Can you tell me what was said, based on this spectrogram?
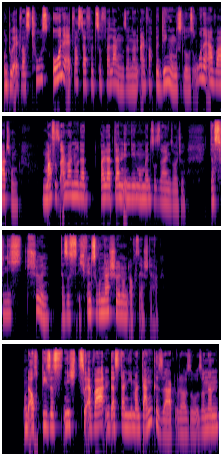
und du etwas tust, ohne etwas dafür zu verlangen, sondern einfach bedingungslos, ohne Erwartung. Und machst es einfach nur, weil das dann in dem Moment so sein sollte. Das finde ich schön. Das ist, ich finde es wunderschön und auch sehr stark. Und auch dieses nicht zu erwarten, dass dann jemand Danke sagt oder so, sondern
